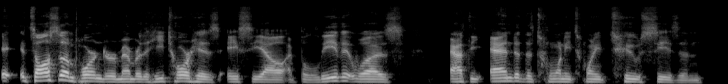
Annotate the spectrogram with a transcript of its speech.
It- It's also important to remember that he tore his ACL. I believe it was at the end of the 2022 season.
